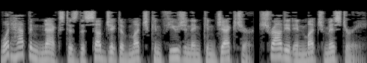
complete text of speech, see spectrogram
What happened next is the subject of much confusion and conjecture, shrouded in much mystery.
